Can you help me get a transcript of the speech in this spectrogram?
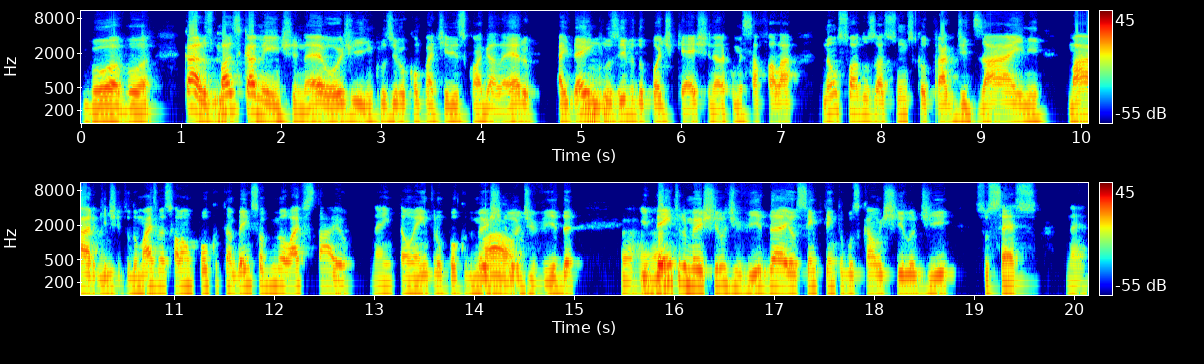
Boa, boa. Carlos, basicamente, né, hoje, inclusive, eu compartilho isso com a galera. A ideia, hum. inclusive, do podcast, né, era começar a falar não só dos assuntos que eu trago de design, marketing hum. e tudo mais, mas falar um pouco também sobre o meu lifestyle, né? Então, entra um pouco do meu Uau. estilo de vida. Uhum. E dentro do meu estilo de vida, eu sempre tento buscar um estilo de sucesso, né?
